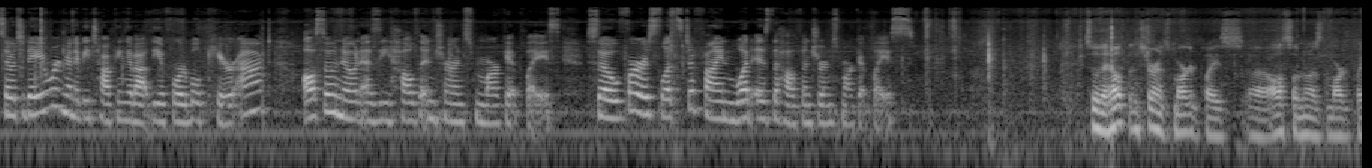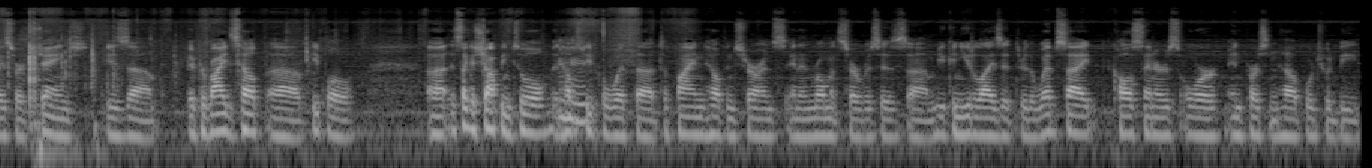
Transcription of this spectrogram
So today we're going to be talking about the Affordable Care Act, also known as the Health Insurance Marketplace. So first, let's define what is the health insurance marketplace. So the health insurance marketplace, uh, also known as the marketplace or exchange, is um, it provides health uh, people uh, it's like a shopping tool. It helps people with uh, to find health insurance and enrollment services. Um, you can utilize it through the website, call centers, or in-person help, which would be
